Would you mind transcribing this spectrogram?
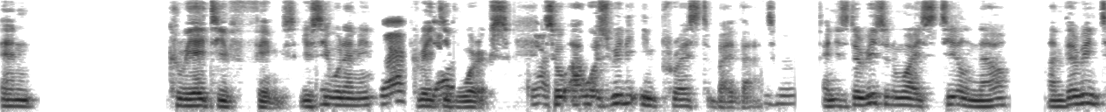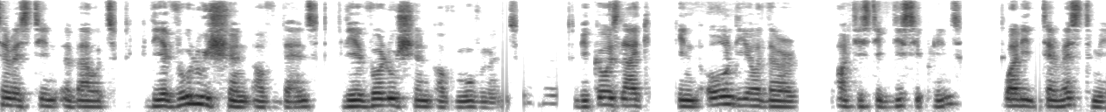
and creative things. You see what I mean? Yes. Creative works. Yes. So I was really impressed by that. Mhm. And it's the reason why still now I'm very interested about the evolution of dance, the evolution of movement. Mhm. Because like in all the other artistic disciplines, what interests me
